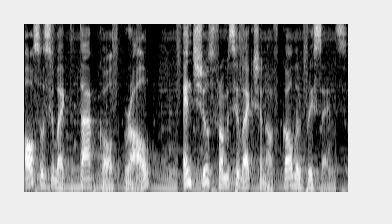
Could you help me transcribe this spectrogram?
also select the tab called RAL and choose from a selection of color presets.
